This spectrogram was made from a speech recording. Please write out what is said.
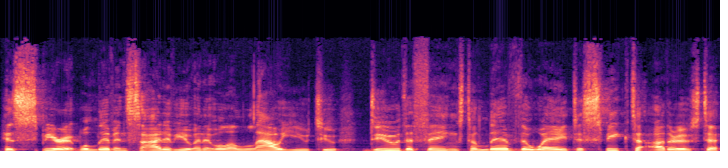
His spirit will live inside of you and it will allow you to do the things, to live the way, to speak to others, to,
